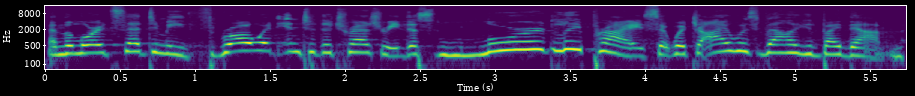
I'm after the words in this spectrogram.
And the Lord said to me, throw it into the treasury, this lordly price at which I was valued by them.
